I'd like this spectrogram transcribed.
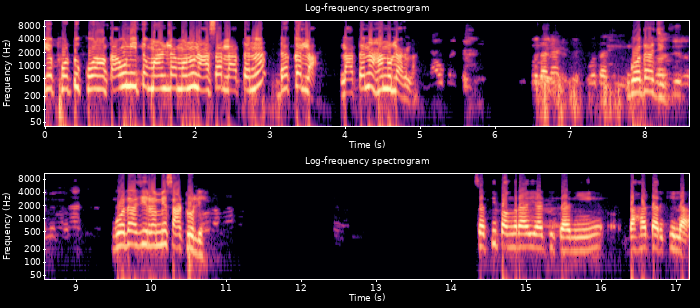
हे फोटो को- काहून इथं मांडला म्हणून असा लातनं ढकलला. लातनं हाणू लागला. गोदाजी. गोदाजी रमेश आठवले. सती पंगरा या ठिकाणी दहा तारखेला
